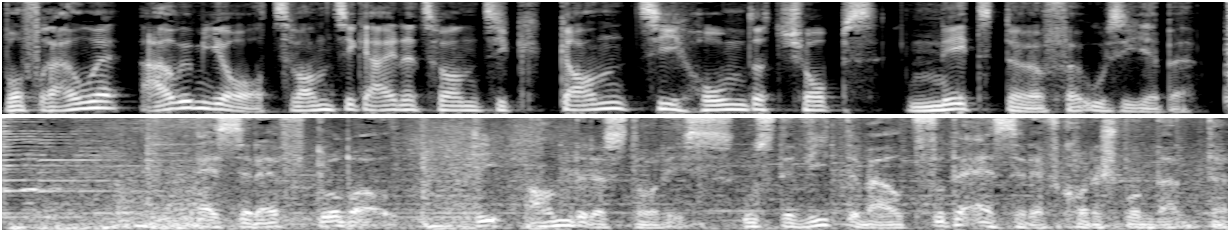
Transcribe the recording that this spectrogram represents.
wo Frauen auch im Jahr 2021 ganze 100 Jobs nicht dürfen ausüben. SRF Global. Die anderen Stories aus der weiten Welt der SRF-Korrespondenten.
